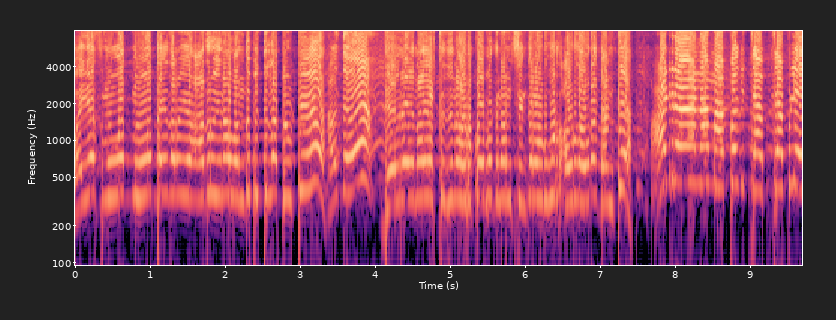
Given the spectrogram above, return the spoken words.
ವಯಸ್ಸು ಮೂವತ್ ಮೂವತ್ತೈದರ ಆದ್ರೂ ಇನ್ನ ಒಂದು ಬಿದ್ದಿಲ್ಲ ಬ್ಯೂಟಿ ಹೌದು. ದೇವ್ರೆ ಇನ್ನ ಎಷ್ಟು ದಿನ ಹುಡ್ಕೋಬೇಕು ನಮ್ ಸಿಂಗಲ್ ಹುಡುಗರು ಅವ್ರದ್ದು ಅವ್ರ ಗಂಟೆ. ಆಡ್ರ ನಮ್ಮ ಅಪ್ಪಗೆ ಚಪ್ ಚಪ್ಲಿ.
